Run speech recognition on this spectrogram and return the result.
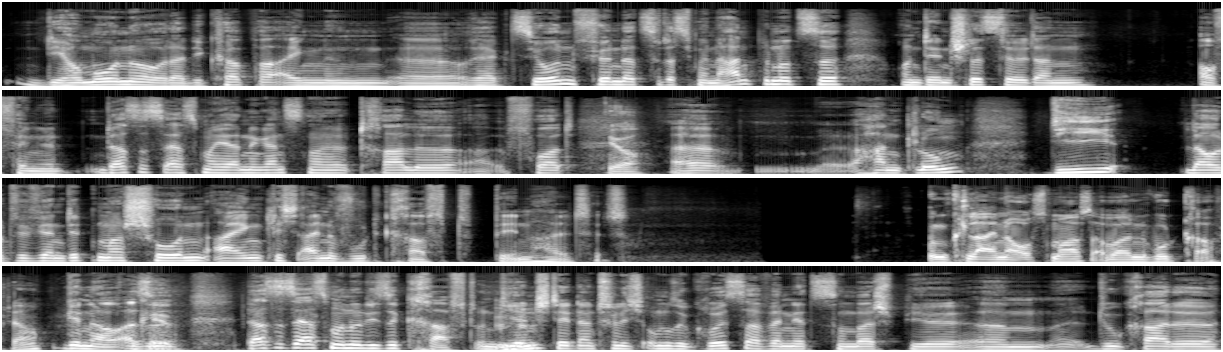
die Hormone oder die körpereigenen äh, Reaktionen führen dazu, dass ich meine Hand benutze und den Schlüssel dann aufhänge. Das ist erstmal ja eine ganz neutrale äh, Fort Ja. äh, Handlung, die laut Vivian Dittmar schon eigentlich eine Wutkraft beinhaltet. Ein kleines Ausmaß, aber eine Wutkraft, ja? Genau, also Okay. das ist erstmal nur diese Kraft und die Mhm. entsteht natürlich umso größer, wenn jetzt zum Beispiel ähm, du gerade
